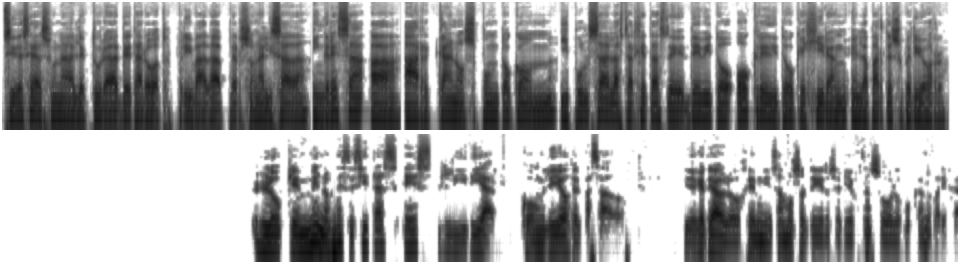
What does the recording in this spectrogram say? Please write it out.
Si deseas una lectura de tarot privada personalizada, ingresa a arcanos.com y pulsa las tarjetas de débito o crédito que giran en la parte superior. Lo que menos necesitas es lidiar con líos del pasado. ¿Y de qué te hablo, Géminis? Amos solteros aquellos que están solos buscando pareja.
